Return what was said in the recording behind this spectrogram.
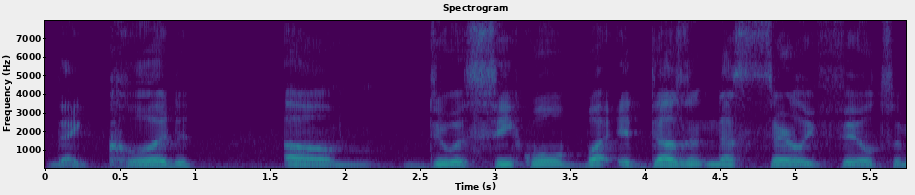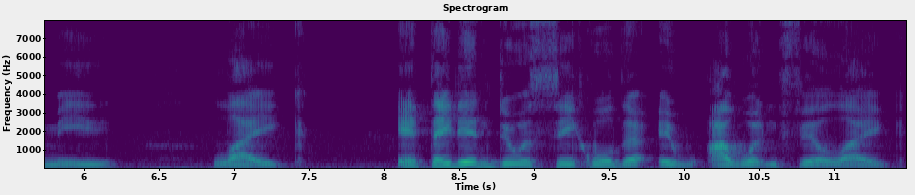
they could um, do a sequel, but it doesn't necessarily feel to me like if they didn't do a sequel, that it, I wouldn't feel like,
